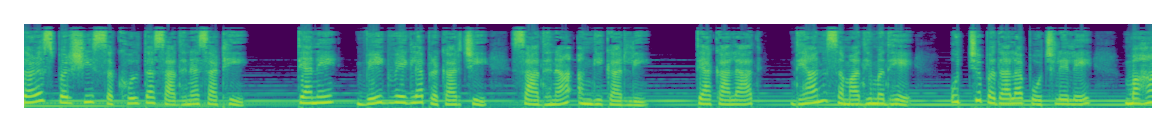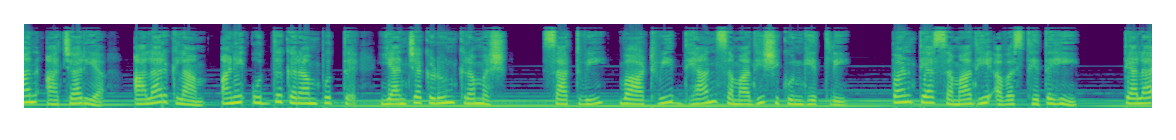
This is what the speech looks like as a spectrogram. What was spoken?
तळस्पर्शी सखोलता साधण्यासाठी त्याने वेगवेगळ्या प्रकारची साधना अंगीकारली. त्या काळात ध्यान समाधीमध्ये उच्च पदाला पोचलेले महान आचार्य आलार कलाम आणि उद्दकरामपुत्त यांच्याकडून क्रमश सातवी व आठवी ध्यान समाधी शिकून घेतली. पण त्या समाधी अवस्थेतही त्याला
